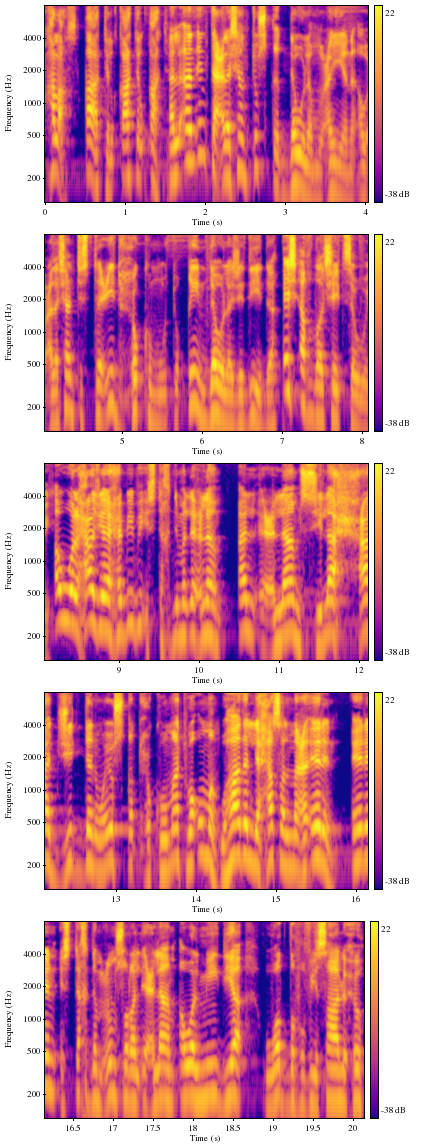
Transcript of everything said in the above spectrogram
خلاص قاتل قاتل قاتل. الآن أنت علشان تسقط دولة معينة أو علشان تستعيد حكم وتقيم دولة جديدة إيش أفضل شيء تسويه أول حاجة يا حبيبي استخدم الإعلام. الإعلام سلاح حاد جدا ويسقط حكومات وأمم. وهذا اللي حصل مع ايرين ايرين استخدم عنصر الإعلام أو الميديا ووظفه في صالحه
